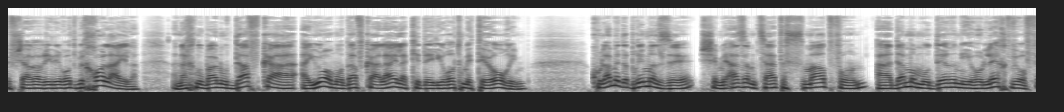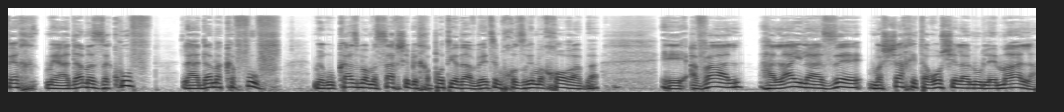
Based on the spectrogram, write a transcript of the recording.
אפשר הרי לראות בכל לילה. אנחנו באנו דווקא היום או דווקא הלילה כדי לראות מטאורים. כולם מדברים על זה שמאז המצאת הסמארטפון, האדם המודרני הולך והופך מהאדם הזקוף לאדם הכפוף, מרוכז במסך שבכפות ידיו, בעצם חוזרים אחורה. אה, אבל הלילה הזה משך את הראש שלנו למעלה.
